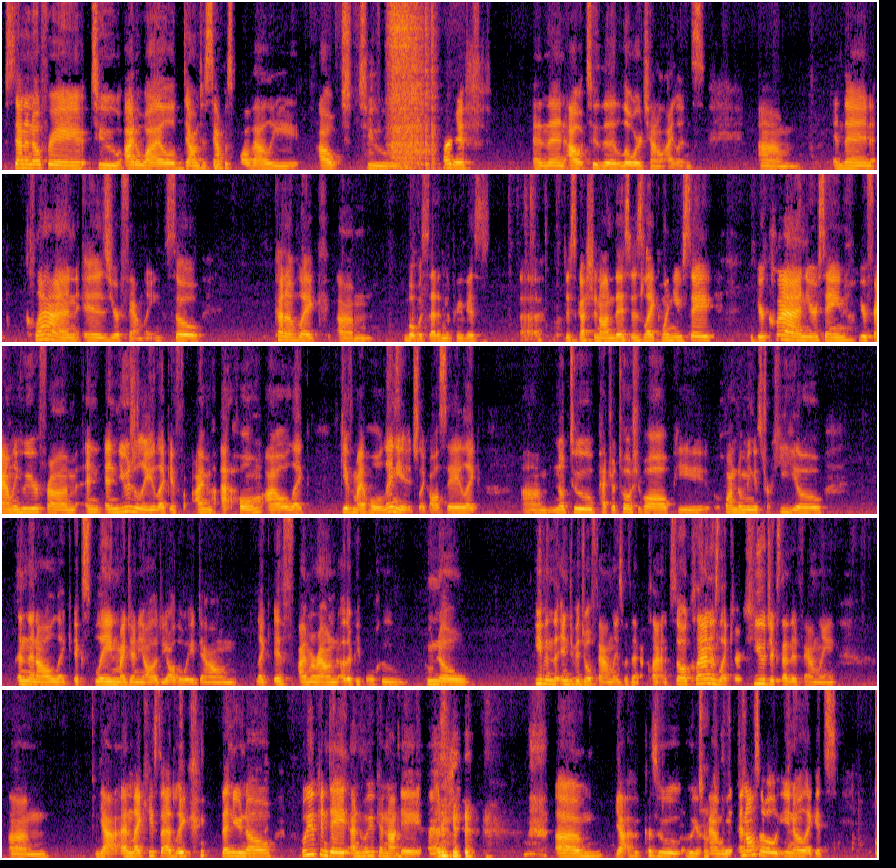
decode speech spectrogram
San Onofre to Idyllwild down to San Pasqual Valley, out to Cardiff, and then out to the lower Channel Islands. Um, and then clan is your family. So, kind of like um, what was said in the previous uh, discussion on this is like when you say your clan, you're saying your family, who you're from, and and usually like if I'm at home, I'll like give my whole lineage. Like I'll say like um, Notu Petra Toshaval, P Juan Dominguez Trujillo, and then I'll like explain my genealogy all the way down. Like if I'm around other people who who know even the individual families within a clan. So a clan is like your huge extended family. Um, yeah, and like he said, like then you know who you can date and who you cannot date, and um, yeah, because who who your family is. and also you know like it's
